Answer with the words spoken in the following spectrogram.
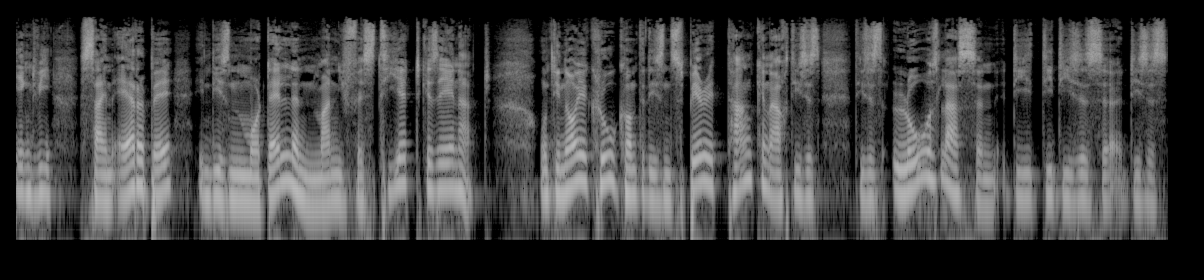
irgendwie sein Erbe in diesen Modellen manifestiert gesehen hat. Und die neue Crew konnte diesen Spirit tanken, auch dieses, dieses Loslassen, die, die, dieses, äh, dieses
